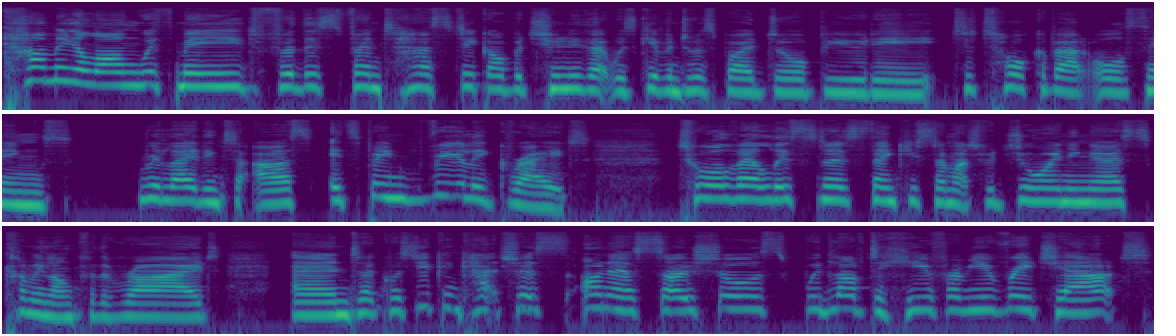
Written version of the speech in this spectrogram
coming along with me for this fantastic opportunity that was given to us by Adore Beauty to talk about all things relating to us. It's been really great. To all of our listeners, thank you so much for joining us, coming along for the ride. And of course, you can catch us on our socials. We'd love to hear from you. Reach out.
